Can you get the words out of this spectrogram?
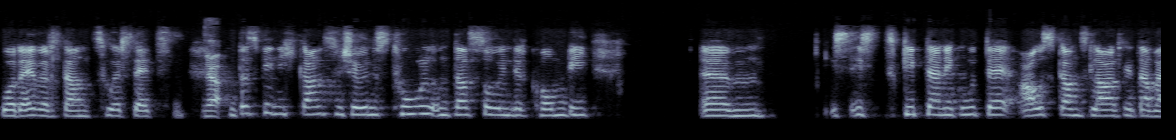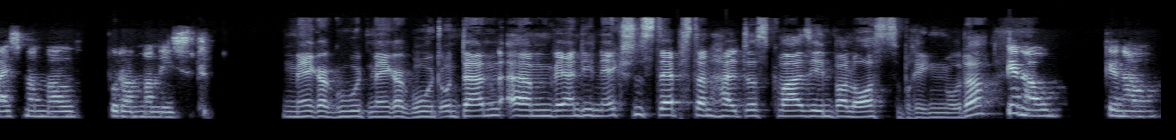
whatever dann zu ersetzen. Ja. Und das finde ich ganz ein schönes Tool und das so in der Kombi. Ähm, es, es gibt eine gute Ausgangslage, da weiß man mal, woran man ist. Mega gut, mega gut. Und dann ähm, wären die nächsten Steps dann halt das quasi in Balance zu bringen, oder? Genau, genau.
